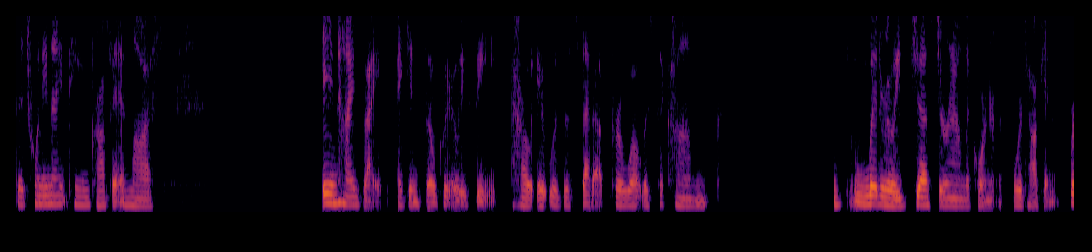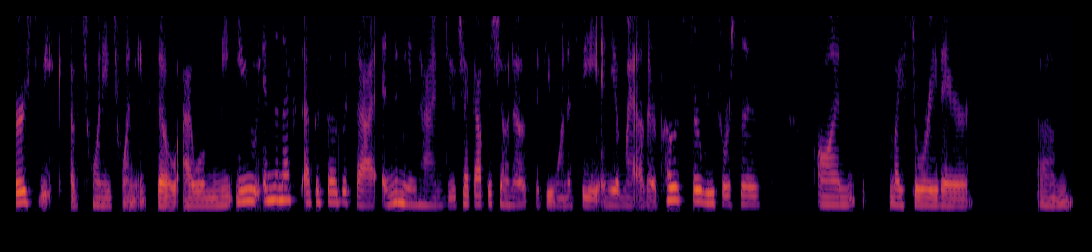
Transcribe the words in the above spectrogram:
the 2019 profit and loss in hindsight, I can so clearly see how it was a setup for what was to come literally just around the corner. We're talking first week of 2020. So I will meet you in the next episode with that. In the meantime, do check out the show notes if you want to see any of my other posts or resources on my story there um,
